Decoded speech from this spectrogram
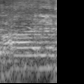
Nobody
